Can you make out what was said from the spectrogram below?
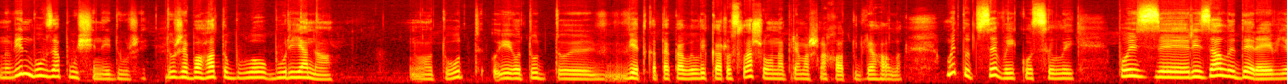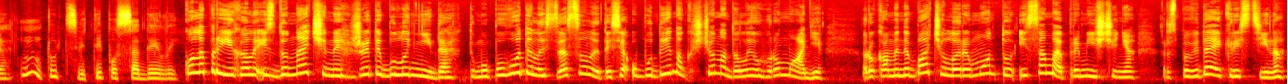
ну він був запущений дуже. Дуже багато було бур'яна. Отут, і отут е, ветка така велика росла, що вона прямо аж на хату лягала. Ми тут все викосили, позрізали дерев'я, ну, тут цвіти посадили. Коли приїхали із Донеччини, жити було ніде, тому погодились заселитися у будинок, що надали у громаді. Роками не бачило ремонту і саме приміщення, розповідає Крістіна.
